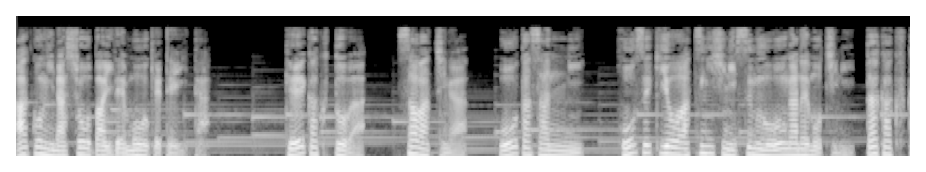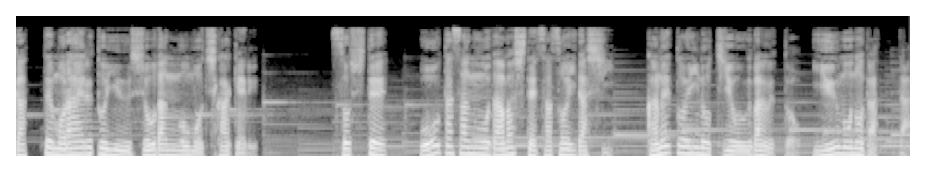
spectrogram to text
アコギな商売で儲けていた。計画とは沢地が太田さんに宝石を厚木市に住む大金持ちに高く買ってもらえるという商談を持ちかける。そして太田さんを騙して誘い出し金と命を奪うというものだった。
